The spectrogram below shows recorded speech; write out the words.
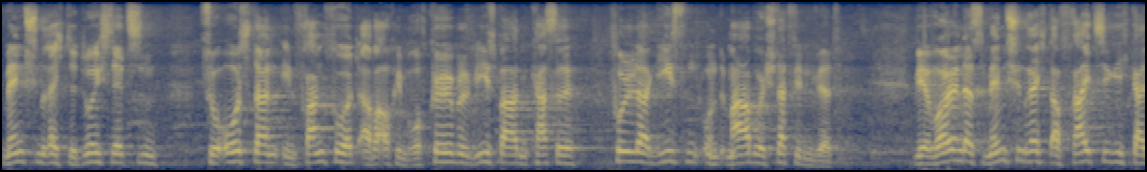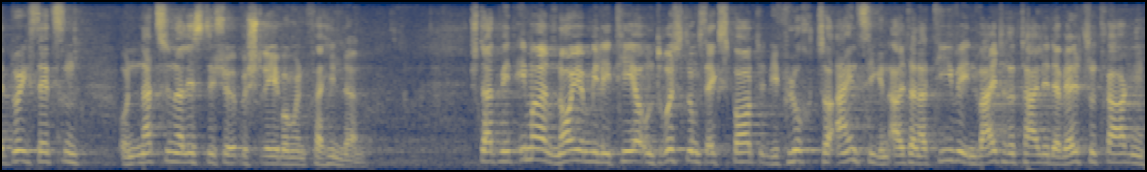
Menschenrechte durchsetzen zu Ostern in Frankfurt, aber auch in Bruchköbel, Wiesbaden, Kassel, Fulda, Gießen und Marburg stattfinden wird. Wir wollen das Menschenrecht auf Freizügigkeit durchsetzen und nationalistische Bestrebungen verhindern. Statt mit immer neuem Militär- und Rüstungsexport die Flucht zur einzigen Alternative in weitere Teile der Welt zu tragen,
